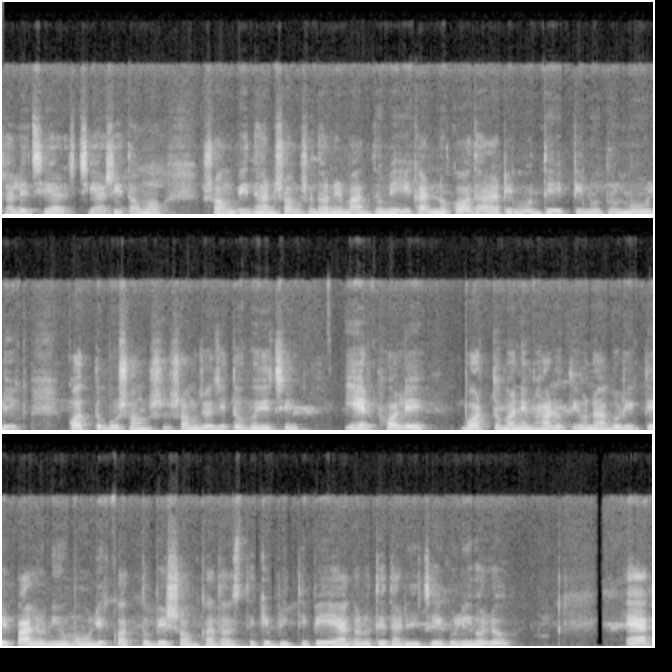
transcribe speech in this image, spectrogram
সালে ছিয়া, ছিয়াশিতম সংবিধান সংশোধনের মাধ্যমে একান্ন ক ধারাটির মধ্যে একটি নতুন মৌলিক কর্তব্য সংযোজিত হয়েছে। এর ফলে বর্তমানে ভারতীয় নাগরিকদের পালনীয় মৌলিক কর্তব্যের সংখ্যা দশ থেকে বৃদ্ধি পেয়ে এগারোতে দাঁড়িয়েছে। এগুলি হলো এক,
